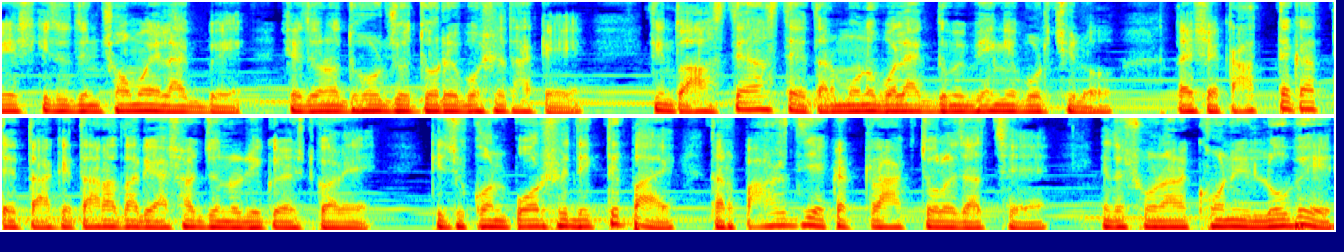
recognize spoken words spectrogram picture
বেশ কিছুদিন সময় লাগবে সেজন্য ধৈর্য ধরে বসে থাকে। কিন্তু আস্তে আস্তে তার মনোবল একদমই ভেঙে পড়ছিল। তাই সে কাঁদতে কাঁদতে তাকে তাড়াতাড়ি আসার জন্য রিকোয়েস্ট করে। কিছুক্ষণ পর সে দেখতে পায় তার পাশ দিয়ে একটা ট্রাক চলে যাচ্ছে। কিন্তু সোনার খনির লোভে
